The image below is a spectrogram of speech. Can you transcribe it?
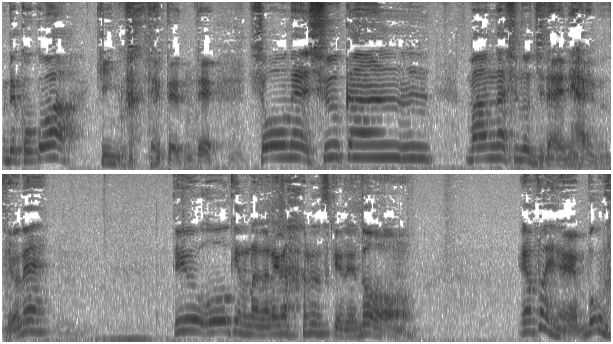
でここはキングが出てって、少年週刊漫画誌の時代に入るんですよね、っていう大きな流れがあるんですけれど、やっぱりね僕の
